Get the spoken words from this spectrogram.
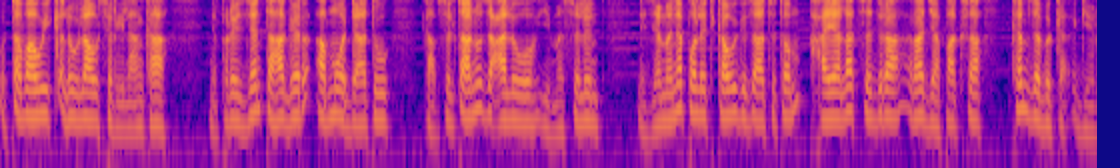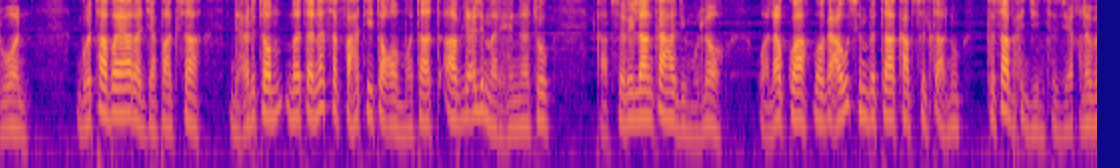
ቁጠባዊ ቅልውላው ስሪላንካ ንፕሬዚደንት ሃገር ኣብ መወዳእቱ ካብ ስልጣኑ ዝዓለዎ ይመስልን ንዘመነ ፖለቲካዊ ግዝኣት'ቶም ሓያላት ስድራ ራጃፓክሳ ከም ዘብቅዕ ገይሩዎን። ጎታባያ ራጃፓክሳ፣ ድሕሪ'ቶም መጠነ ሰፋሕቲ ተቓውሞታት ኣብ ልዕሊ መሪሕነቱ፣ ካብ ስሪላንካ ሃዲሙ'ሎ፣ ዋላ'ኳ ወግዓዊ ስንብታ ካብ ስልጣኑ ክሳብ ሕጂ እንተዘየቕረበ።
